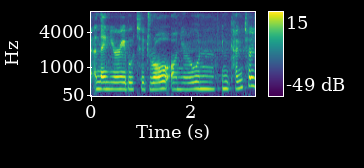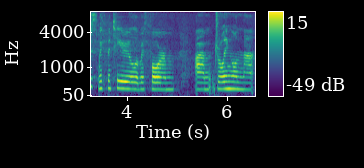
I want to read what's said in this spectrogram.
And then you're able to draw on your own encounters with material or with form, um, drawing on that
